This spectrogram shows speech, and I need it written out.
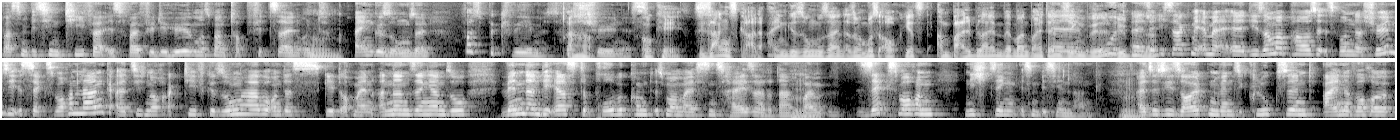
was ein bisschen tiefer ist, weil für die Höhe muss man topfit sein und Hm. eingesungen sein. Was Bequemes, was Schönes. Okay. Sie sagen es gerade, eingesungen sein. Also man muss auch jetzt am Ball bleiben, wenn man weiterhin singen will. Gut, üben, also ne? ich sag mir immer, äh, die Sommerpause ist wunderschön. Sie ist sechs Wochen lang, als ich noch aktiv gesungen habe und das geht auch meinen anderen Sängern so. Wenn dann die erste Probe kommt, ist man meistens heiser danach, Hm. weil sechs Wochen nicht singen ist ein bisschen lang. Hm. Also Sie sollten, wenn Sie klug sind, eine Woche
